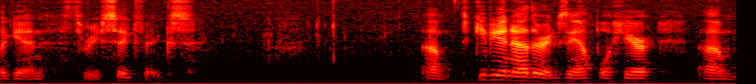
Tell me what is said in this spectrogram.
again, three sig figs. Um, to give you another example here, um,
